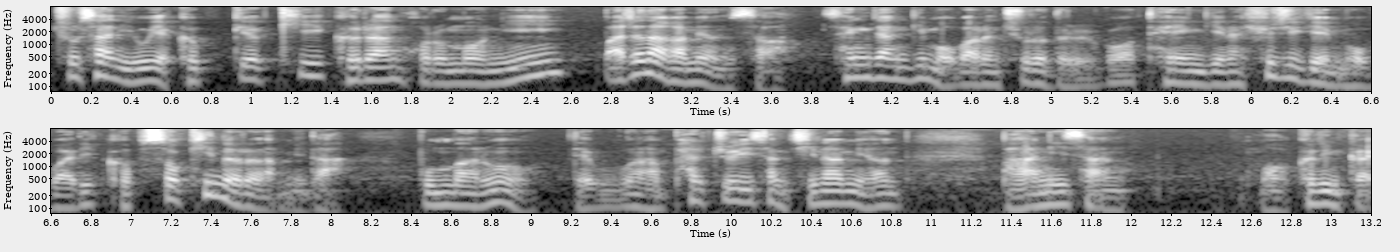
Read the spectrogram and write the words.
출산 이후에 급격히 그러한 호르몬이 빠져나가면서 생장기 모발은 줄어들고 퇴행기나 휴지기의 모발이 급속히 늘어납니다. 분만 후 대부분 한 8주 이상 지나면 반 이상 뭐 그러니까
